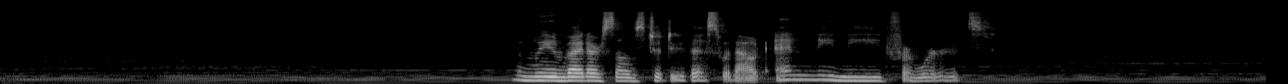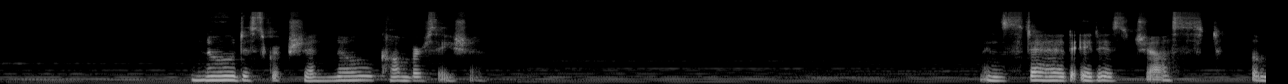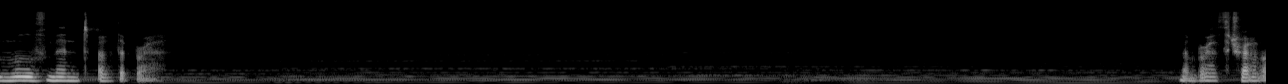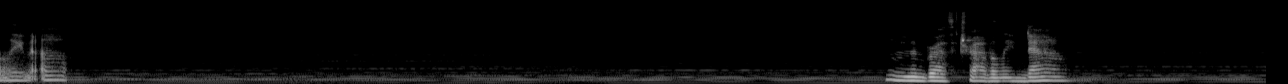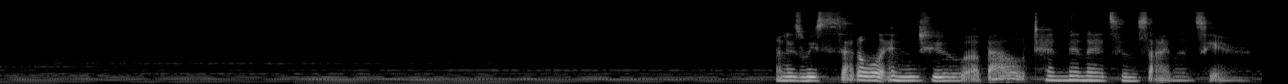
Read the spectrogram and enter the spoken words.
And we invite ourselves to do this without any need for words. No description, no conversation. Instead, it is just the movement of the breath. The breath traveling up. And the breath traveling down. And as we settle into about 10 minutes in silence here,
